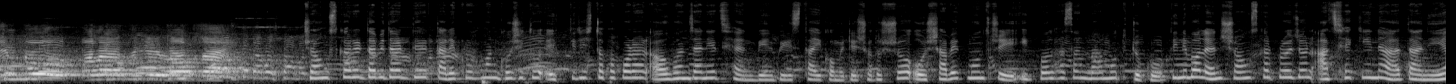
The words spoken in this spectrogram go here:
কিন্তু পালা থেকে লাভ নাই সংস্কারের দাবিদারদের তারেক রহমান ঘোষিত একত্রিশ দফা পড়ার আহ্বান জানিয়েছেন বিএনপির স্থায়ী কমিটির সদস্য ও সাবেক মন্ত্রী ইকবাল হাসান মাহমুদ টুকু। তিনি বলেন, সংস্কার প্রয়োজন আছে কি না তা নিয়ে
